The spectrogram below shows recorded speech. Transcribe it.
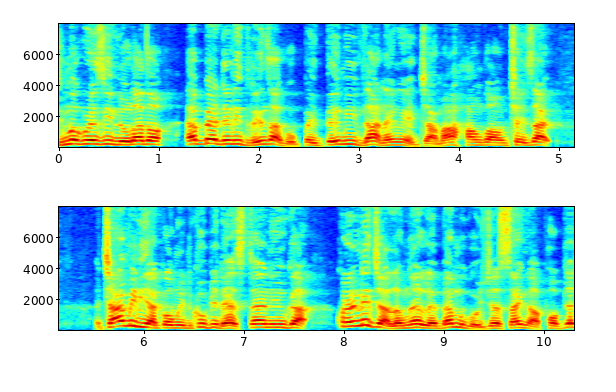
ဒီမိုကရေစီလိုလားသော Apple Daily သတင်းစာကိုပိတ်သိမ်းပြီးလနိုင်ငယ်ကြာမှာဟောင်ကောင်ချိန်ဆိုင်အခြားမီဒီယာကုမ္ပဏီတစ်ခုဖြစ်တဲ့ Stan News က ခုနှစ်နှစ်ကြာလုပ်ငန်းလည်ပတ်မှုကိုရပ်ဆိုင်းကဖော်ပြ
